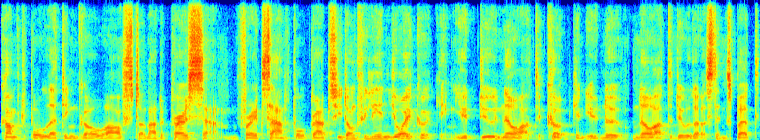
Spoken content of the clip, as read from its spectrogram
comfortable letting go of to another person. For example, perhaps you don't really enjoy cooking. You do know how to cook and you know, know how to do those things, but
